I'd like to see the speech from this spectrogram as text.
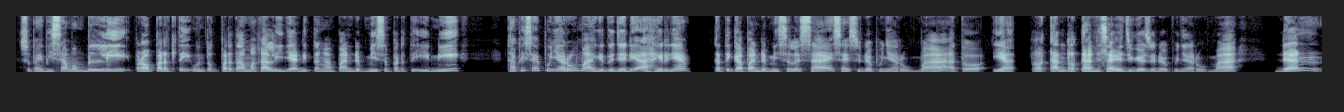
supaya bisa membeli properti untuk pertama kalinya di tengah pandemi seperti ini tapi saya punya rumah gitu jadi akhirnya ketika pandemi selesai saya sudah punya rumah atau ya rekan-rekan saya juga sudah punya rumah dan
